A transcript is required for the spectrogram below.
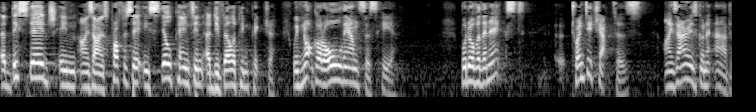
at this stage in Isaiah's prophecy, he's still painting a developing picture. We've not got all the answers here. But over the next uh, 20 chapters, Isaiah is going to add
